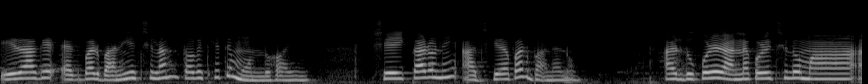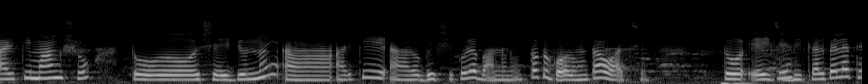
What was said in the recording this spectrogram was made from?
এর আগে একবার বানিয়েছিলাম, তবে খেতে মন্দ হয়নি। সেই কারণেই আজকে আবার বানানো। আর দুপুরে রান্না করেছিল মা আর কি মাংস তো সেই জন্যই আর কি আরও বেশি করে বানানো। তবে গরমটাও আছে। তো এই যে বিকালবেলাতে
